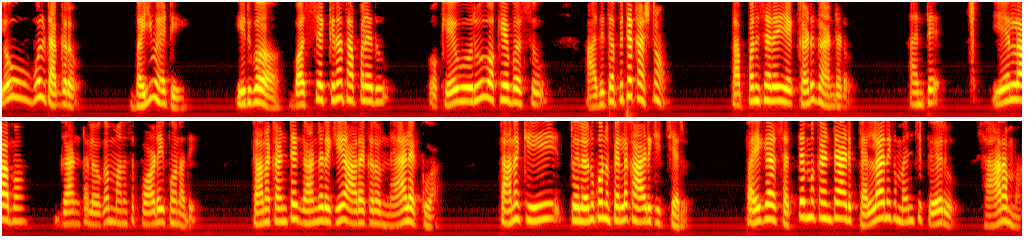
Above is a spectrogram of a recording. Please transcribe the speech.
ఎవ్వులు తగ్గరు. భయం ఏటి ఇదిగో బస్సు ఎక్కినా తప్పలేదు. ఒకే ఊరు ఒకే బస్సు. అది తప్పితే కష్టం. తప్పనిసరి ఎక్కాడు గండడు. అంతే. ఏం లాభం? గంటలోగా మనసు పాడైపోనది. తనకంటే గండడికి అరెకరం నేల ఎక్కువ తనకి తొలనుకున్న పిల్లకి ఆడికి ఇచ్చారు పైగా సత్యమ్మ కంటే ఆడి పిల్లానికి మంచి పేరు సారమ్మ.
